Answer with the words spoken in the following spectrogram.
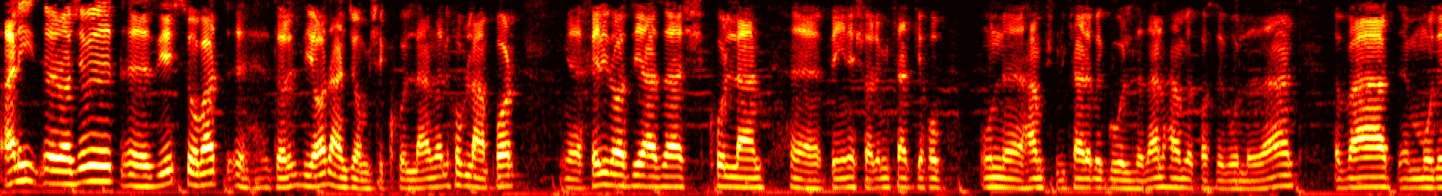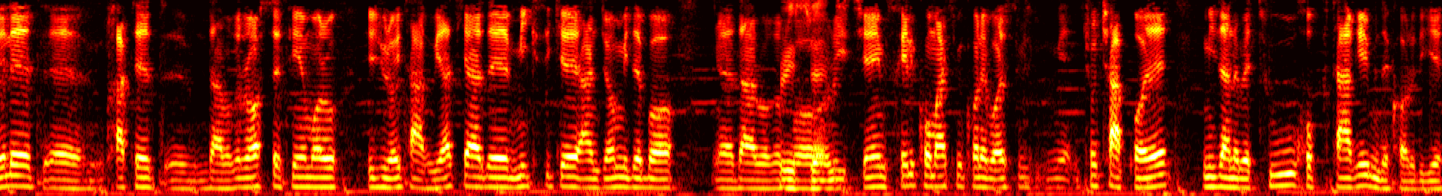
علی راجع به زیش صحبت داره زیاد انجام میشه کلا ولی خب لمپارد خیلی راضی ازش کلا به این اشاره می‌کرد که خب اون هم شروع کرده به گل زدن هم به پاس گل دادن و مدل خط در واقع راست تیم ما رو یه جورایی تقویت کرده میکسی که انجام میده با در واقع ریس با جیمز. ریس جیمز خیلی کمک می‌کنه باعث چون چپ پائه می‌زنه به تو خب تغییر میده کارو دیگه.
